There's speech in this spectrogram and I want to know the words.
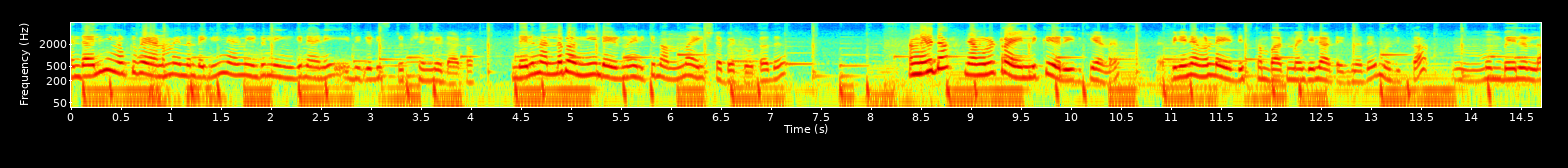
എന്തായാലും നിങ്ങൾക്ക് വേണം എന്നുണ്ടെങ്കിൽ ഞാൻ വീണ്ടും ലിങ്ക് ഞാൻ ഇതിന്റെ ഡിസ്ക്രിപ്ഷനിൽ ഇടാം കേട്ടോ എന്തായാലും നല്ല ഭംഗിയുണ്ടായിരുന്നു. എനിക്ക് നന്നായി ഇഷ്ടപ്പെട്ടു കേട്ടോ അത്. അങ്ങനെ ഇതാ ഞങ്ങൾ ട്രെയിനിൽ കയറിയിരിക്കുകയാണ് പിന്നെ ഞങ്ങൾ ലേഡീസ് കമ്പാർട്ട്മെന്റിലാട്ടിരുന്നത് മുജിക്ക മുംബൈയിലുള്ള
